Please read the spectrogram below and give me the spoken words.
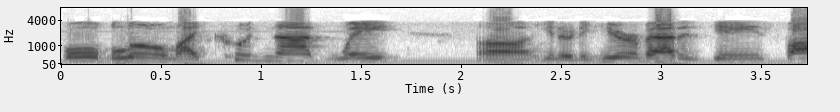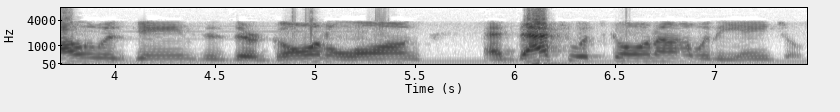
full bloom, I could not wait, uh, you know, to hear about his games, follow his games as they're going along, and that's what's going on with the Angels.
